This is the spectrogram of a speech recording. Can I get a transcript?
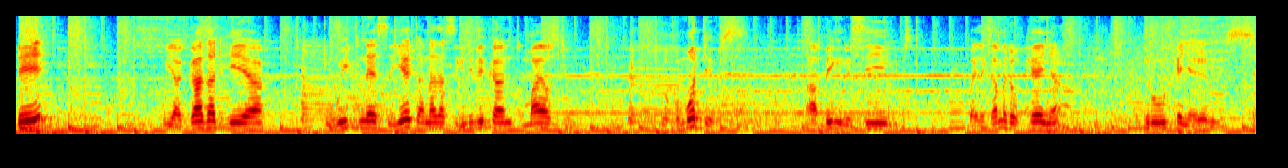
Today, we are gathered here to witness yet another significant milestone. Locomotives are being received by the government of Kenya through Kenya Railways.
